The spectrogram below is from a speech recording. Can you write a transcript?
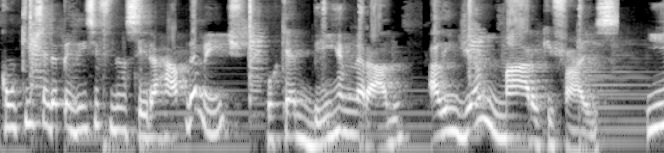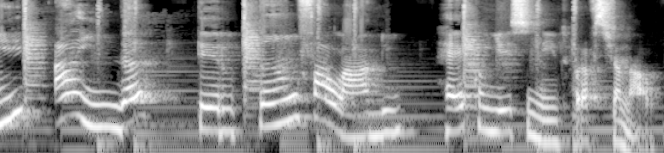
conquista a independência financeira rapidamente, porque é bem remunerado, além de amar o que faz e ainda ter o tão falado reconhecimento profissional.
